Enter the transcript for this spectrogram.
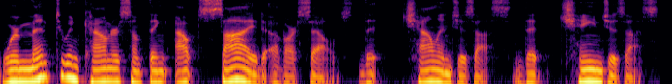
we're meant to encounter something outside of ourselves that challenges us, that changes us.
